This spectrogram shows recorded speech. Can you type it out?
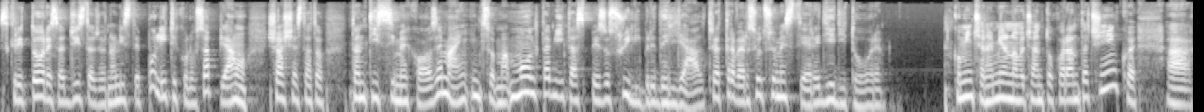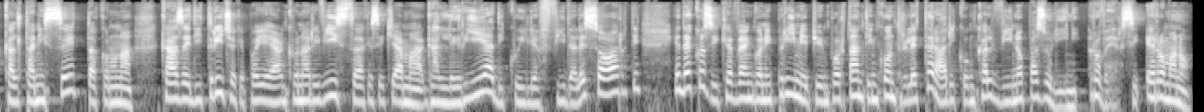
Scrittore, saggista, giornalista e politico, lo sappiamo, Sciascia è stato tantissime cose, ma insomma molta vita ha speso sui libri degli altri attraverso il suo mestiere di editore. Comincia nel 1945 a Caltanissetta con una casa editrice che poi è anche una rivista che si chiama Galleria di cui gli affida le sorti ed è così che avvengono i primi e più importanti incontri letterari con Calvino, Pasolini, Roversi e Romanò.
